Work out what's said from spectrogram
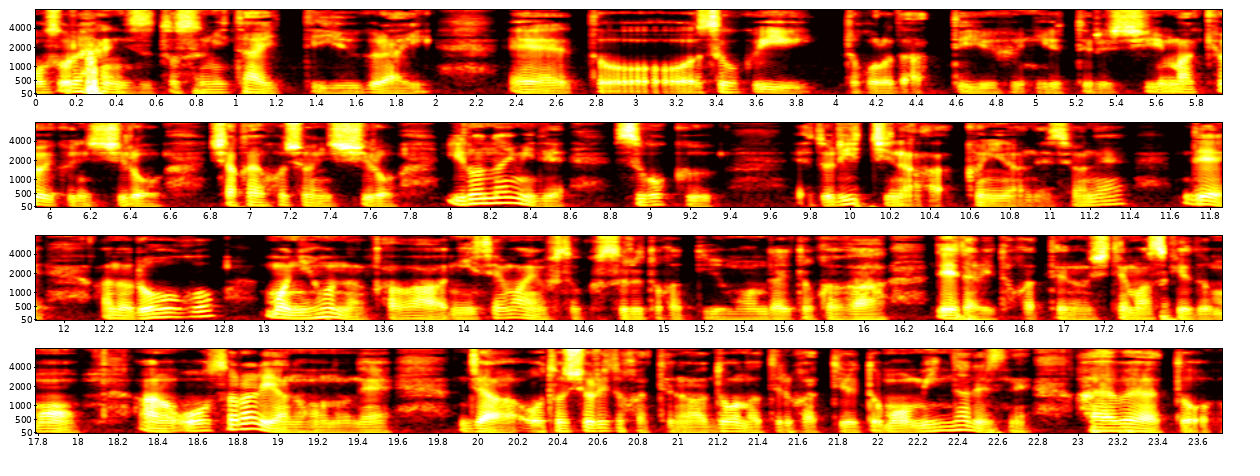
オーストラリアにずっと住みたいっていうぐらい、えっ、ー、と、すごくいいところだっていうふうに言ってるし、まあ、教育にしろ、社会保障にしろ、いろんな意味ですごく、えっと、リッチな国なんですよね。で、あの、老後、もう日本なんかは2000万円不足するとかっていう問題とかが出たりとかっていうのをしてますけども、あの、オーストラリアの方のね、じゃあ、お年寄りとかっていうのはどうなってるかっていうと、もうみんなですね、早々と、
